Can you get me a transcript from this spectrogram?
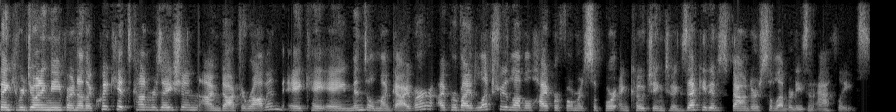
Thank you for joining me for another quick hits conversation. I'm Dr. Robin, aka Mental MacGyver. I provide luxury level high performance support and coaching to executives, founders, celebrities, and athletes.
